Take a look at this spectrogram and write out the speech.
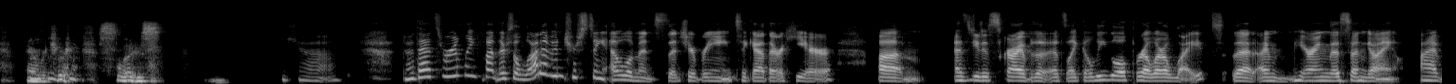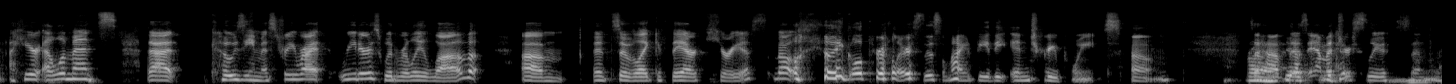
amateur sleuths. Yeah. No, that's really fun. There's a lot of interesting elements that you're bringing together here. Um, as you described it as like a legal thriller light that I'm hearing this and going, I hear elements that cozy mystery ri- readers would really love. Um, and so like if they are curious about legal thrillers, this might be the entry point. Um, right. to have yeah. those amateur sleuths and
